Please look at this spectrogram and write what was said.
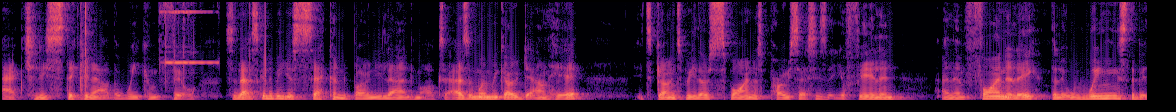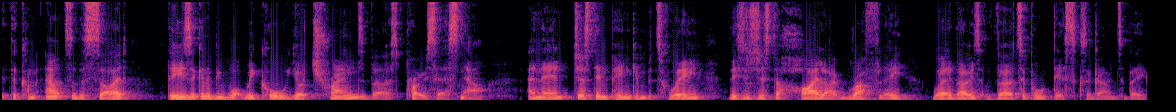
actually sticking out that we can feel. So that's going to be your second bony landmark. So as and when we go down here, it's going to be those spinous processes that you're feeling. And then finally, the little wings, the bit that come out to the side, these are going to be what we call your transverse process now. And then just in pink in between, this is just to highlight roughly where those vertebral discs are going to be.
